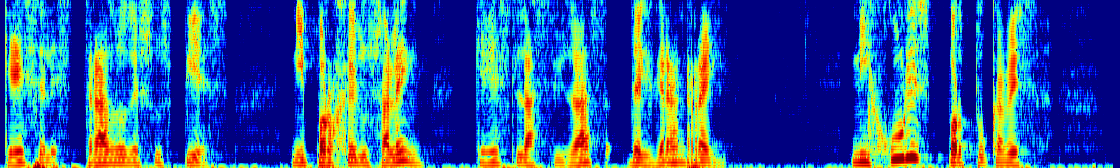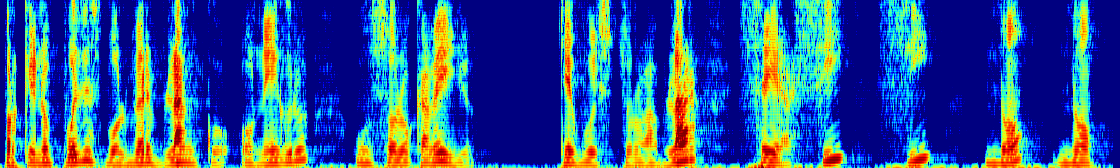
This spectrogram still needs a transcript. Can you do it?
que es el estrado de sus pies, ni por Jerusalén, que es la ciudad del gran rey. Ni jures por tu cabeza, porque no puedes volver blanco o negro un solo cabello. Que vuestro hablar sea sí, sí, no, no.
